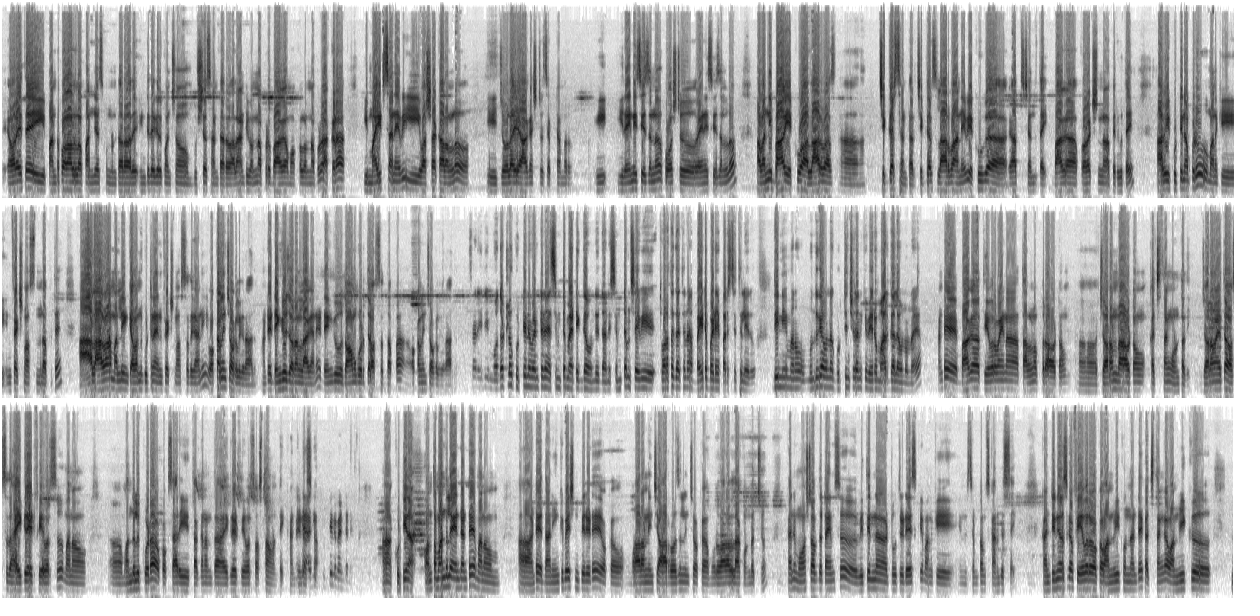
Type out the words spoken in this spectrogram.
ఎవరైతే ఈ పంట పొలాల్లో పని చేసుకుంటుంటారో అదే ఇంటి దగ్గర కొంచెం బుషెస్ అంటారు అలాంటివి ఉన్నప్పుడు బాగా మొక్కలు ఉన్నప్పుడు అక్కడ ఈ మైట్స్ అనేవి ఈ వర్షాకాలంలో ఈ జూలై ఆగస్టు సెప్టెంబర్ ఈ ఈ రైనీ సీజన్ పోస్ట్ రైనీ సీజన్లో అవన్నీ బాగా ఎక్కువ లార్వా చిగ్గర్స్ అంటారు. చిగ్గర్స్ లార్వా అనేవి ఎక్కువగా వ్యాప్తి చెందుతాయి. బాగా ప్రొడక్షన్ పెరుగుతాయి. అవి కుట్టినప్పుడు మనకి ఇన్ఫెక్షన్ వస్తుంది తప్పితే ఆ లావా మళ్ళీ ఇంకెవరిని కుట్టిన ఇన్ఫెక్షన్ వస్తుంది కానీ ఒకరి నుంచి ఒకరికి రాదు. అంటే డెంగ్యూ జ్వరం లాగానే డెంగ్యూ దోమ కొడితే వస్తుంది తప్ప ఒకరి నుంచి ఒకరికి రాదు. సార్ ఇది మొదట్లో కుట్టిన వెంటనే అసిమ్టమాటిక్గా ఉంది. దాని సిమ్టమ్స్ ఏవి త్వరతగతిన బయటపడే పరిస్థితి లేదు. దీన్ని మనం ముందుగా ఏమన్నా గుర్తించడానికి వేరే మార్గాలు ఏమైనా ఉన్నాయా? అంటే బాగా తీవ్రమైన తలనొప్పి రావటం జ్వరం రావటం ఖచ్చితంగా ఉంటది. జ్వరం అయితే వస్తుంది. హై గ్రేడ్ ఫీవర్స్ మనం మందులకు కూడా ఒక్కొక్కసారి తగ్గనంత హై గ్రేడ్ ఫీవర్స్ వస్తూ ఉంటాయి కంటిన్యూస్గా. కుట్టిన కుట్టిన. కొంతమందిలో ఏంటంటే మనం అంటే దాని ఇంక్యుబేషన్ పీరియడే ఒక వారం నుంచి ఆరు రోజుల నుంచి ఒక మూడు వారాల దాకా ఉండొచ్చు. కానీ most of the times within two three డేస్కి మనకి సిమ్టమ్స్ కనిపిస్తాయి. కంటిన్యూస్గా ఫీవర్ ఒక వన్ వీక్ ఉందంటే ఖచ్చితంగా వన్ వీక్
